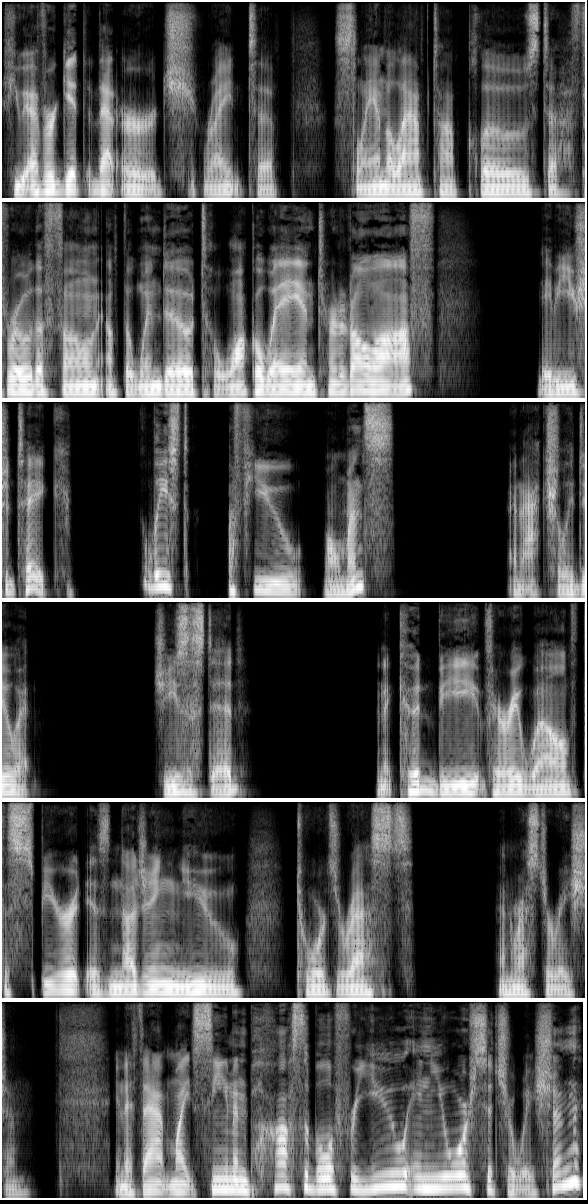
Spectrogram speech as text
If you ever get that urge, right, to slam the laptop closed, to throw the phone out the window, to walk away and turn it all off, maybe you should take at least a few moments and actually do it. Jesus did. And it could be very well that the Spirit is nudging you towards rest and restoration. And if that might seem impossible for you in your situation,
